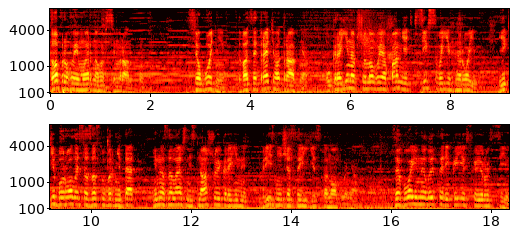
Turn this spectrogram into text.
Доброго і мирного всім ранку. Сьогодні, 23 травня, Україна вшановує пам'ять всіх своїх героїв, які боролися за суверенітет і незалежність нашої країни в різні часи її становлення. Це воїни лицарі Київської Русі,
